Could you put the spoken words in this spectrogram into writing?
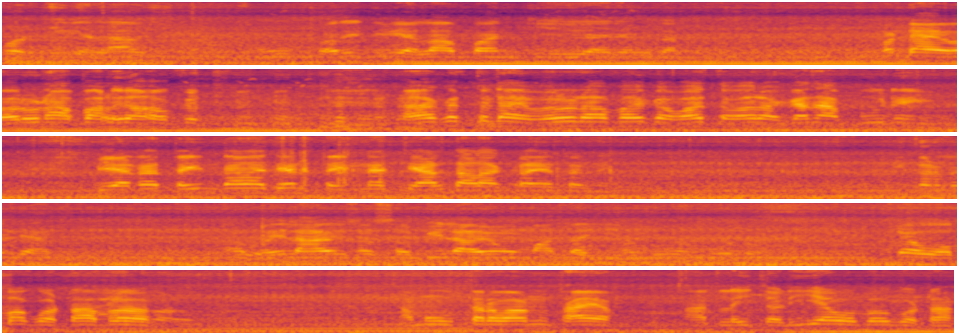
ફરતી વહેલા આવશે. ફરીથી વહેલા બાંધી આવ્યા બધા. પણ ડ્રાઈવરો ના પાડે આ વખત. આ વખત તો ડ્રાઈવરો ના પાડે કે હવે તમારે અગાત આપવું નહીં. બે ના ત્રણ દાડા છે ને ત્રણ ના ચાર દાડા કરાયા તમે. નીકળ મળ્યા આ ભાઈ લાવ્યો છે સબી લાવ્યો માતાજી. કે ઓબા ગોટા આપણે આમાં ઉતરવાનું થાય. આટલે ચડી ગયા ઓબા ગોટા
